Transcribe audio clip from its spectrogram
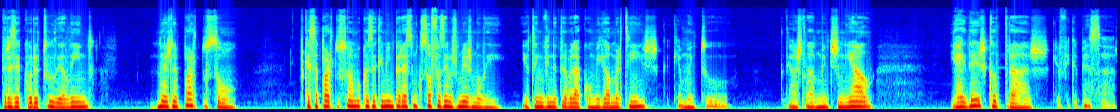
trazer cor a tudo é lindo, mas na parte do som, porque essa parte do som é uma coisa que a mim parece-me que só fazemos mesmo ali. Eu tenho vindo a trabalhar com o Miguel Martins, que é muito. que tem um lado muito genial, e há ideias que ele traz que eu fico a pensar:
